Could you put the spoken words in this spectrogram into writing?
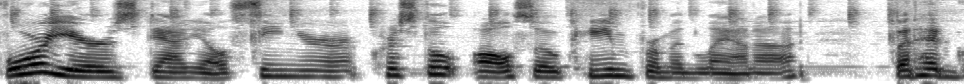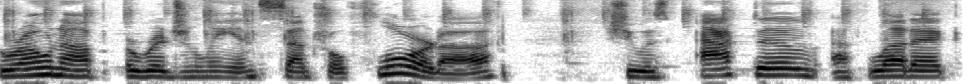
Four years Danielle Sr., Crystal also came from Atlanta, but had grown up originally in Central Florida she was active, athletic,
